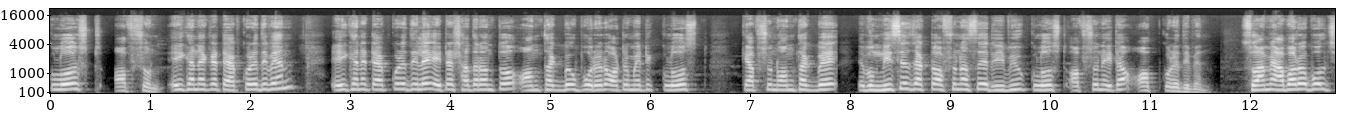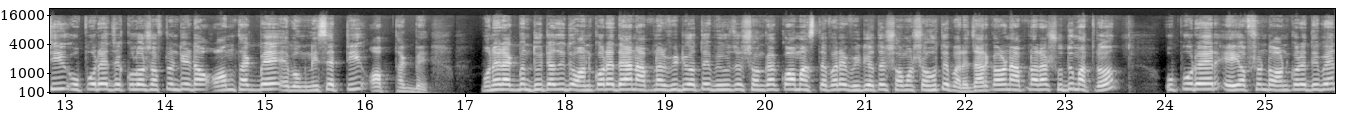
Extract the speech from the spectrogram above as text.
ক্লোজড অপশন। এইখানে একটা ট্যাপ করে দিবেন। এইখানে ট্যাপ করে দিলে এটা সাধারণত অন থাকবে উপরের অটোমেটিক ক্লোজড ক্যাপশন অন থাকবে এবং নিচে যে একটা অপশন আছে রিভিউ ক্লোজড অপশন এটা অফ করে দিবেন। সো আমি আবারও বলছি, উপরে যে ক্লোজ অপশনটি এটা অন থাকবে এবং নিচেরটি অফ থাকবে। মনে রাখবেন, দুইটা যদি অন করে দেন, আপনার ভিডিওতে ভিউজের সংখ্যা কম আসতে পারে, ভিডিওতে সমস্যা হতে পারে। যার কারণে আপনারা শুধুমাত্র উপরের এই অপশনটা অন করে দিবেন,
